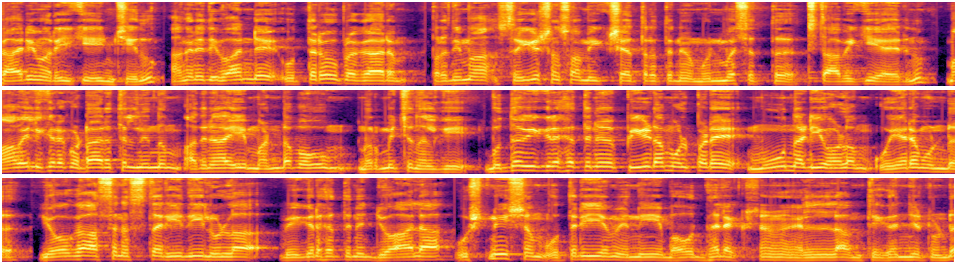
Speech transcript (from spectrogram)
കാര്യം അറിയിക്കുകയും ചെയ്തു. അങ്ങനെ ദിവാന്റെ ഉത്തരവ് പ്രകാരം പ്രതിമ ശ്രീകൃഷ്ണസ്വാമി ക്ഷേത്രത്തിന് മുൻവശത്ത് സ്ഥാപിക്കുകയായിരുന്നു. മാവേലിക്കര കൊട്ടാരത്തിൽ നിന്നും അതിനായി മണ്ഡപവും നിർമ്മിച്ചു നൽകി. ബുദ്ധവിഗ്രഹത്തിന് പീഠം ഉൾപ്പെടെ മൂന്നടിയോളം ഉയരമുണ്ട്. യോഗാസനസ്ഥ രീതിയിലുള്ള വിഗ്രഹത്തിന് ജ്വാല ഉഷ്ണീഷം ഉത്തരീയം എന്നീ ബൗദ്ധ ലക്ഷണങ്ങളെല്ലാം തികഞ്ഞിട്ടുണ്ട്.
